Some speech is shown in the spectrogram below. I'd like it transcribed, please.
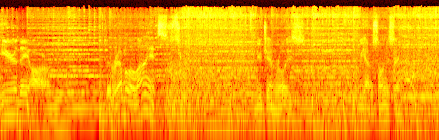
Here they are. The Rebel Alliance. New Gen Royce. We have a song to sing.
